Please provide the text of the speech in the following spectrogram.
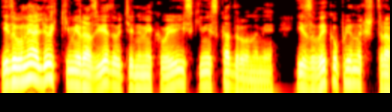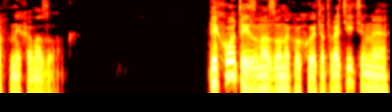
и двумя легкими разведывательными кавалерийскими эскадронами из выкупленных штрафных амазонок. Пехота из амазонок выходит отвратительная,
